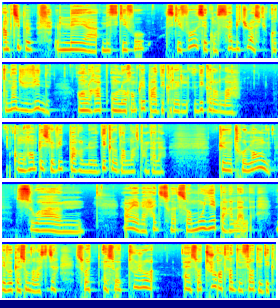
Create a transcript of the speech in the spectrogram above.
un petit peu. Mais, mais ce qu'il faut, ce qu'il faut, c'est qu'on s'habitue à ce que quand on a du vide, on le, on le remplit par dhikr Allah. Qu'on remplisse le vide par le dhikr d'Allah, que notre langue soit euh, ah il y avait un hadith soit, mouillée par l'évocation d'Allah, c'est-à-dire soit elle soit toujours elle soit toujours en train de faire du dhikr,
